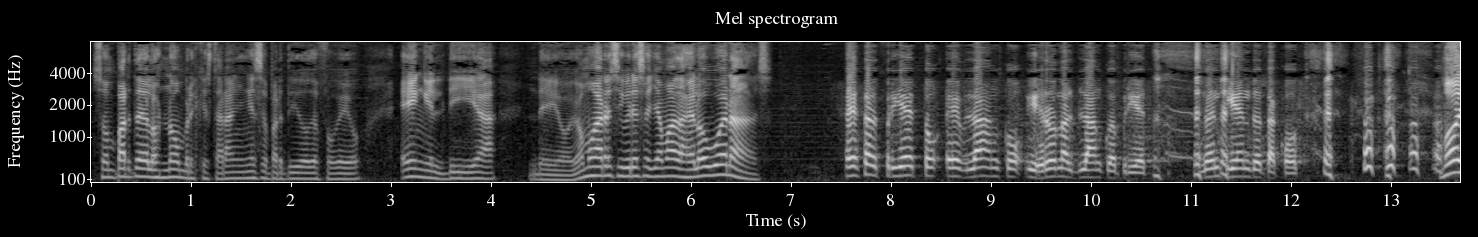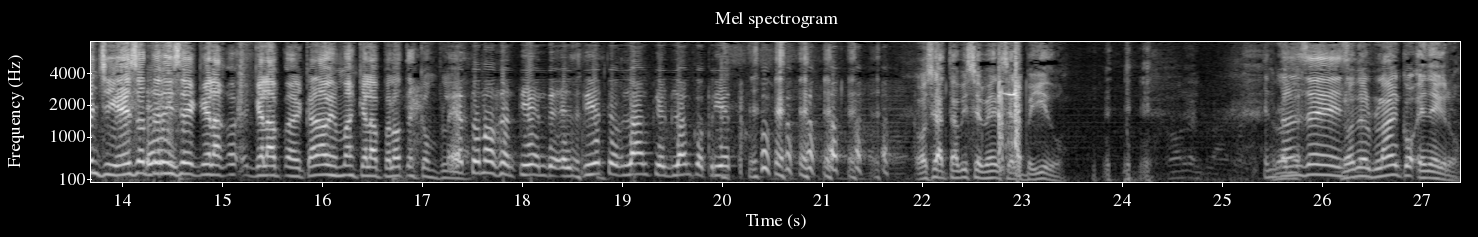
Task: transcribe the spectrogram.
son parte de los nombres que estarán en ese partido de fogueo en el día de hoy. Vamos a recibir esa llamada. Hello, buenas. César Prieto es blanco y Ronald Blanco es Prieto. No entiendo esta cosa. Monchi, eso te dice que, la, que la, eh, cada vez más que la pelota es completa. Esto no se entiende. El Prieto es blanco y el blanco es Prieto. o sea, está viceversa el apellido. Entonces. Ronald Blanco es negro.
